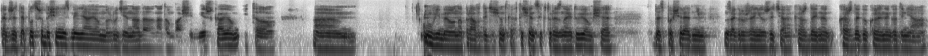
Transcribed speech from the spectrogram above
Także te potrzeby się nie zmieniają. Ludzie nadal na Donbasie mieszkają i to um, mówimy o naprawdę dziesiątkach tysięcy, które znajdują się bezpośrednim zagrożeniu życia każdego, każdego kolejnego dnia.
